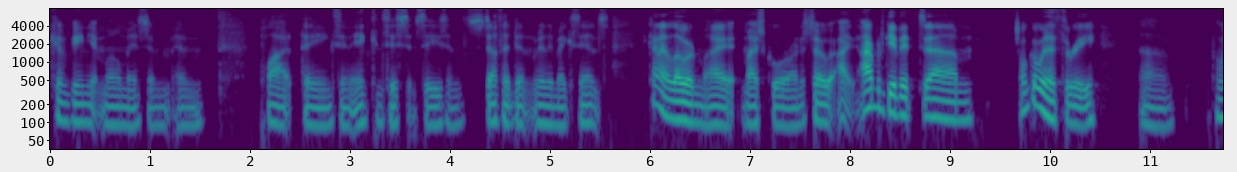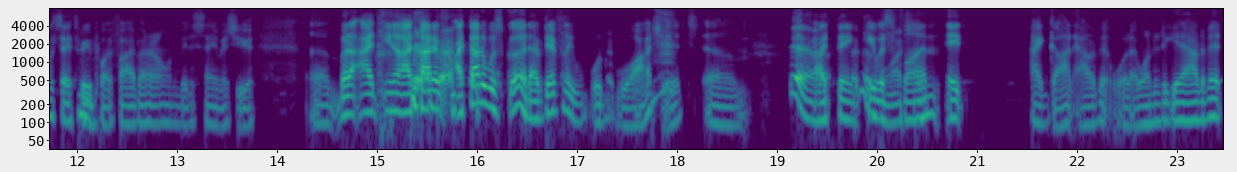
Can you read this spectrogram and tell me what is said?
convenient moments and, and plot things and inconsistencies and stuff that didn't really make sense, it kind of lowered my my score on it. So I, I would give it. Um, I'll go with a three. Um, I would say hmm. three point five. I don't want to be the same as you. Um, but I, you know, I thought it, I thought it was good. I definitely would watch it. Um, yeah, I think I it was fun. It. it. I got out of it what I wanted to get out of it.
